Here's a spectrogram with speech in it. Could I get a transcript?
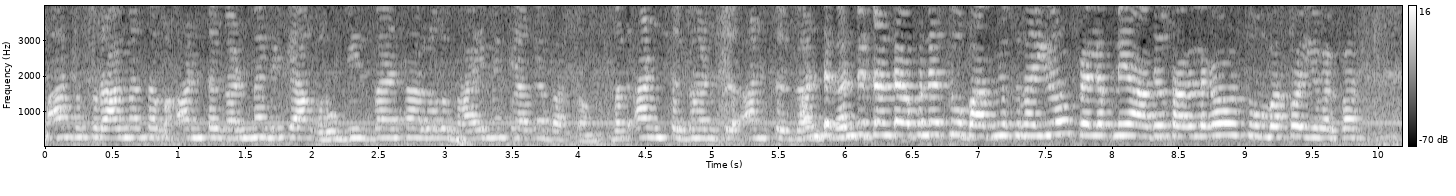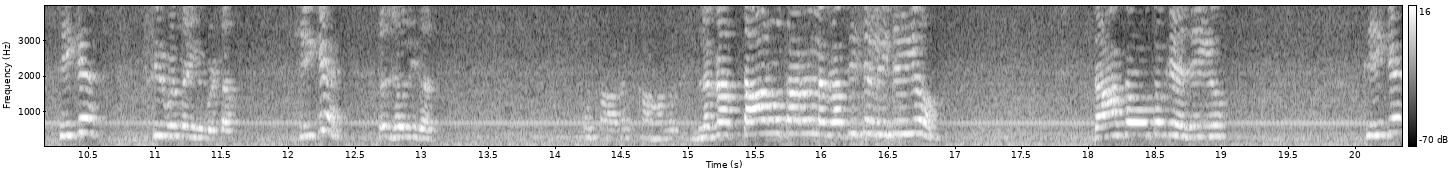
माँ ससुराल में सब अंट गंड में भी क्या करूँ? बीस बाईस साल हो गए भाई में क्या क्या बताऊँ? बस अंट घंट अंट घंट। घंटे घंटे टंटे अपने तू बाद में सुनाइयो। पहले अपने आधे उतारे लगाओ और सोमवार को आइए मेरे पास। ठीक है? फिर बताइए बेटा। ठीक है? तो जोली कर। कहाँ लगातार उतारे लगाती चली जाइयो। डांस करो तो कह जाइयो। ठीक है?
